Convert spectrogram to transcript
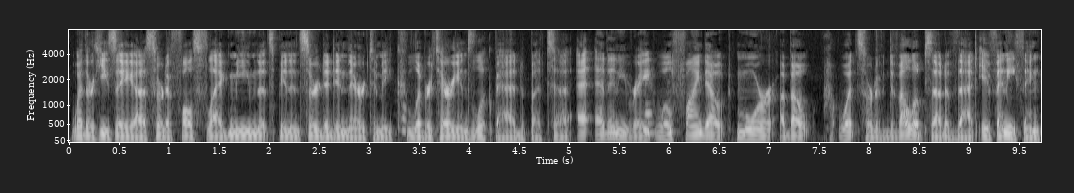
whether he's a uh, sort of false flag meme that's been inserted in there to make libertarians look bad. But uh, at, at, any rate, we'll find out more about what sort of develops out of that, if anything.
